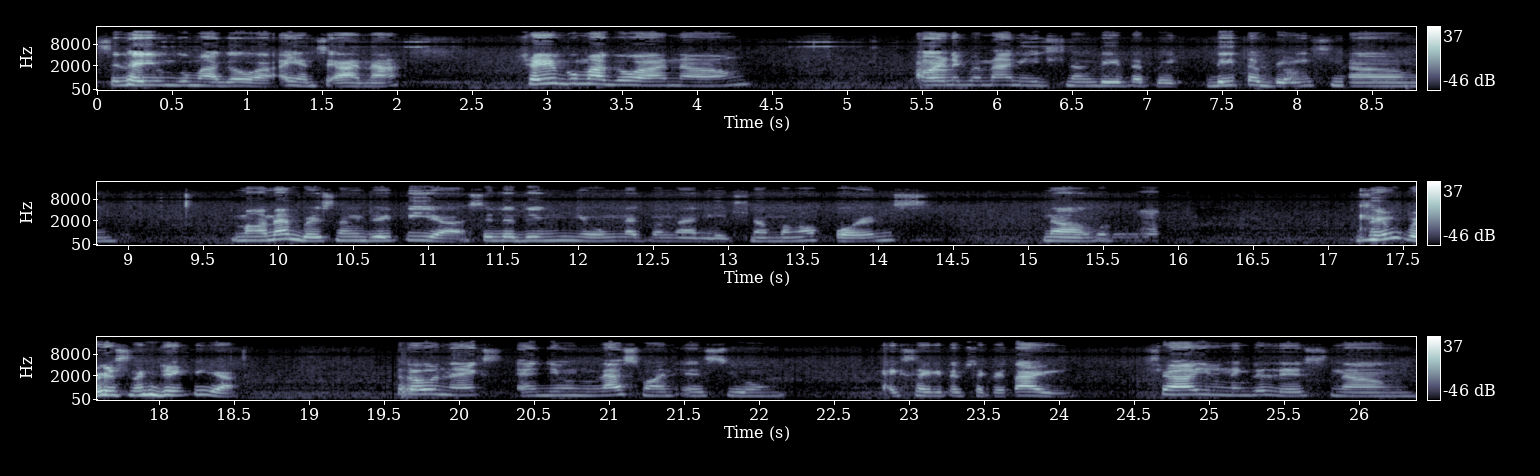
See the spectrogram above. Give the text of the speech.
Sila yung gumagawa. Ayan, si Ana. Siya yung gumagawa ng or nagma-manage ng database, database ng mga members ng JPIA, sila din yung nagma-manage ng mga forms ng members ng JPIA. So, next, and yung last one is yung executive secretary. Siya yung nagle-list ng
